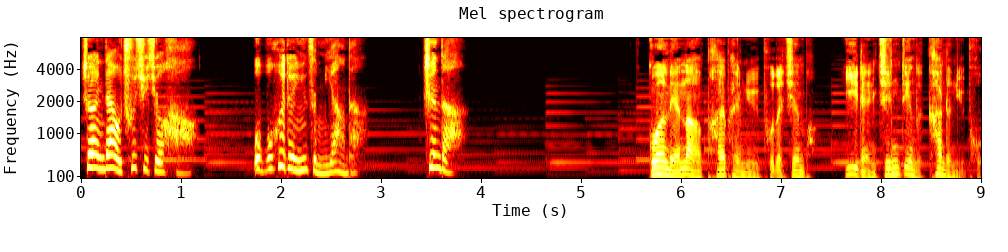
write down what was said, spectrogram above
只要你带我出去就好，我不会对你怎么样的，真的。关莲娜拍拍女仆的肩膀，一脸坚定的看着女仆。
